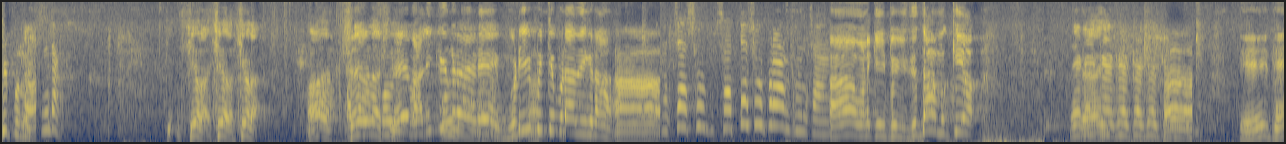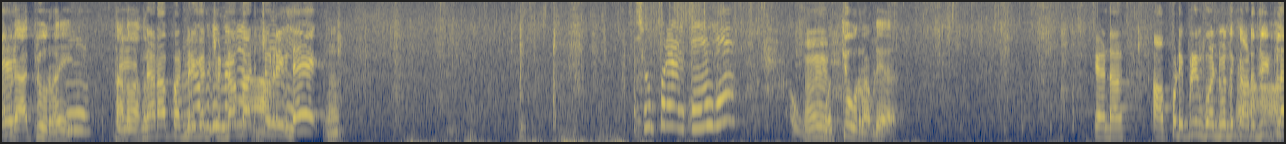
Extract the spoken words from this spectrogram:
சிப்புங்க. ஆ உனக்கு இப்போ இதுதான் முக்கியம். டேய் டேய். டேய், தடவை என்னடா பண்றீங்க? சுண்ணாம்பு அடிச்சு விடுறீங்க டேய் சூப்பரா இருக்கு ஒத்தி விடுற அப்படியே. ஏண்டா அப்படி இப்படின்னு கொண்டு வந்து கடத்திட்டுல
